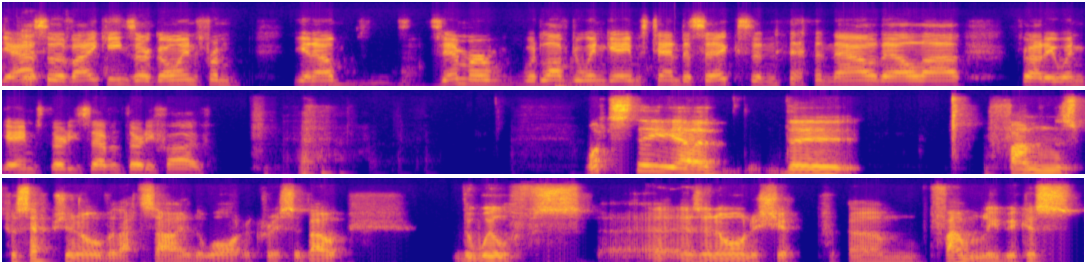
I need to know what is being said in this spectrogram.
Yeah. So the Vikings are going from, you know, Zimmer would love to win games 10 to 6, and now they'll uh, try to win games 37 35. What's the uh, the fans' perception over that side of the water, Chris, about the Wilfs uh, as an ownership um, family? Because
